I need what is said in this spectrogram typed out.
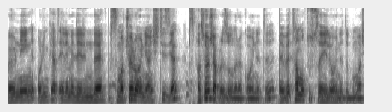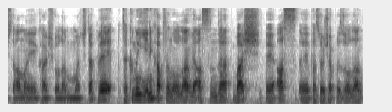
örneğin olimpiyat elemelerinde smaçör oynayan Ştizyak pasör çaprazı olarak oynadı. E, ve tam 30 sayıyla oynadı bu maçta Almanya'ya karşı olan bu maçta. Ve takımın yeni kaptanı olan ve aslında baş e, as e, pasör çaprazı olan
